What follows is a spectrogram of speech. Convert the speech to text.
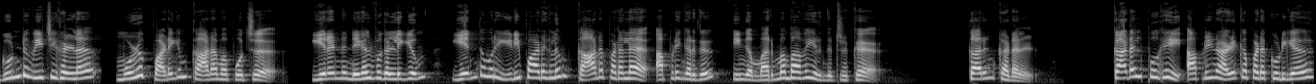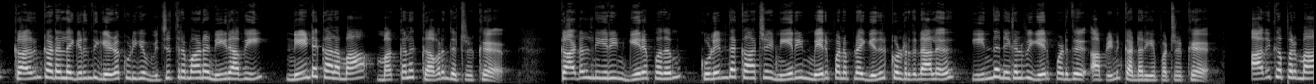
குண்டு வீச்சுகள்ல முழு படையும் காணாம போச்சு. இரண்டு நிகழ்வுகள்லயும் எந்த ஒரு இடிபாடுகளும் காணப்படல அப்படிங்கிறது இங்க மர்மமாவே இருந்துட்டு இருக்கு கருங்கடல். கடல் புகை அப்படின்னு அழைக்கப்படக்கூடிய கருங்கடல்ல இருந்து எழக்கூடிய விசித்திரமான நீராவி நீண்ட காலமா மக்களை கவர்ந்துட்டு இருக்கு கடல் நீரின் ஈரப்பதம் குளிர்ந்த காற்றை நீரின் மேற்பரப்புல எதிர்கொள்றதுனால இந்த நிகழ்வு ஏற்படுது அப்படின்னு கண்டறியப்பட்டிருக்கு. அதுக்கப்புறமா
